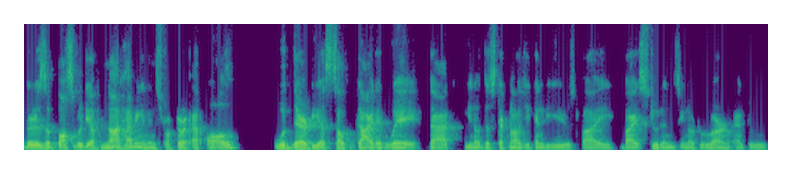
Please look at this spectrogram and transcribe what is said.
there is a possibility of not having an instructor at all would there be a self-guided way that you know this technology can be used by by students you know to learn and to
